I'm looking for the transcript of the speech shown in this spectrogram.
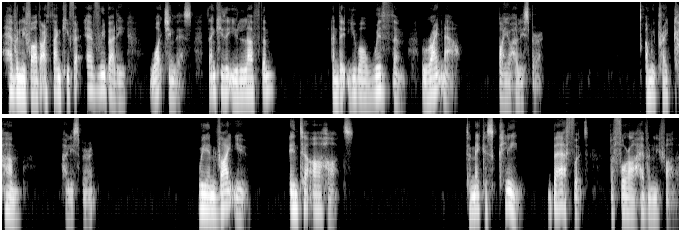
Heavenly Father, I thank you for everybody watching this. Thank you that you love them and that you are with them right now by your Holy Spirit. And we pray, Come, Holy Spirit. We invite you into our hearts to make us clean, barefoot before our Heavenly Father.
